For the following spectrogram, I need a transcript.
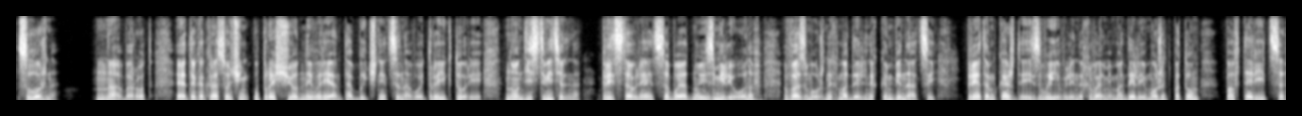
Сложно? Наоборот, это как раз очень упрощенный вариант обычной ценовой траектории, но он действительно представляет собой одну из миллионов возможных модельных комбинаций. При этом каждая из выявленных вами моделей может потом повториться.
